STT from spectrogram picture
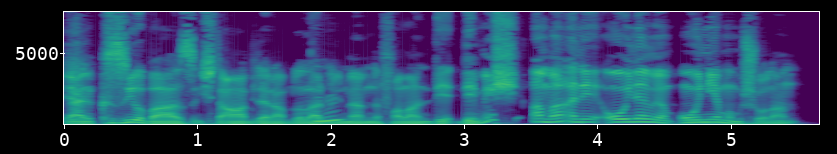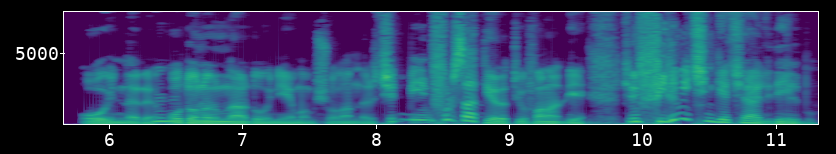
Yani kızıyor bazı işte abiler ablalar Hı hı. bilmem ne falan de- demiş ama hani oynayamam oynayamamış olan o oyunları, Hı hı. o donanımlarda oynayamamış olanlar için bir fırsat yaratıyor falan diye. Şimdi film için geçerli değil bu.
